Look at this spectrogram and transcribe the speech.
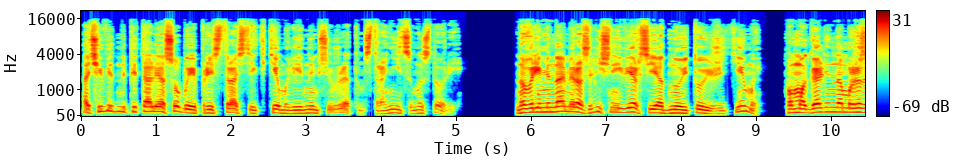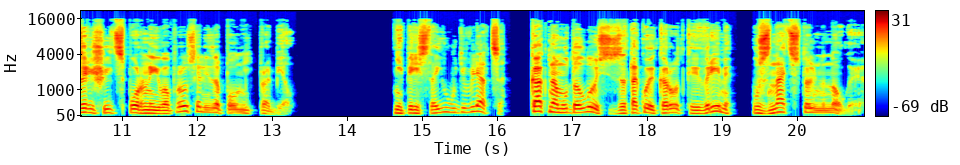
очевидно, питали особые пристрастия к тем или иным сюжетам, страницам истории. Но временами различные версии одной и той же темы помогали нам разрешить спорные вопросы или заполнить пробел. Не перестаю удивляться, как нам удалось за такое короткое время узнать столь многое.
